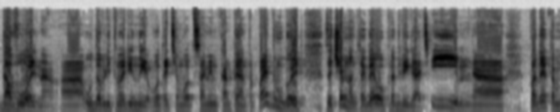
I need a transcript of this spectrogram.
довольны, а, удовлетворены вот этим вот самим контентом. Поэтому, говорит, зачем нам тогда его продвигать? И а, под, этим,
